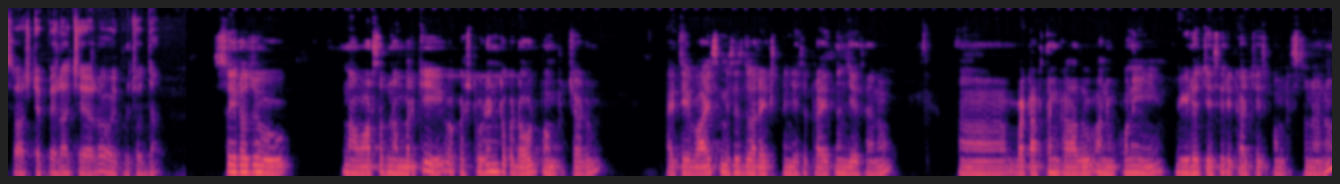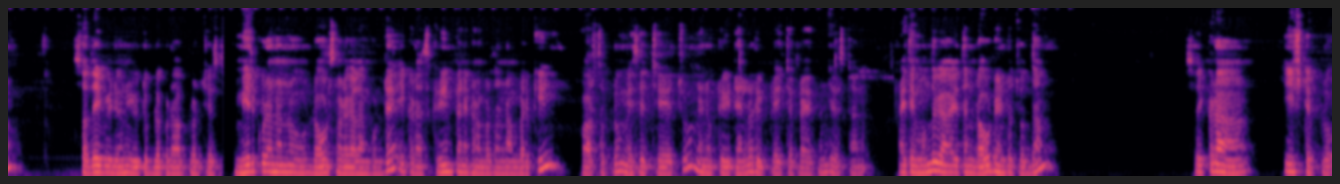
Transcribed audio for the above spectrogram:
సో ఆ స్టెప్ ఎలా చేయాలో ఇప్పుడు చూద్దాం. సో ఈరోజు నా వాట్సాప్ నెంబర్కి ఒక స్టూడెంట్ ఒక డౌట్ పంపించాడు. అయితే వాయిస్ మెసేజ్ ద్వారా ఎక్స్ప్లెయిన్ చేసే ప్రయత్నం చేశాను. బట్ అర్థం కాదు అనుకొని వీడియో చేసి రికార్డ్ చేసి పంపిస్తున్నాను. సో అదే వీడియోని యూట్యూబ్లో కూడా అప్లోడ్ చేస్తాను. మీరు కూడా నన్ను డౌట్స్ అడగాలనుకుంటే ఇక్కడ స్క్రీన్ పైన కనబడుతున్న నెంబర్కి వాట్సాప్లో మెసేజ్ చేయొచ్చు. నేను ఫ్రీ టైంలో రిప్లై ఇచ్చే ప్రయత్నం చేస్తాను. అయితే ముందుగా ఇతని డౌట్ ఏంటో చూద్దాం. సో ఇక్కడ ఈ స్టెప్లో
